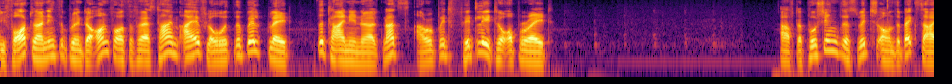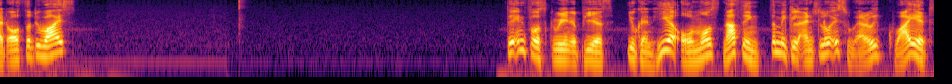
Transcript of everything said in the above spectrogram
Before turning the printer on for the first time I have lowered the build plate, the tiny knurled nuts are a bit fiddly to operate. After pushing the switch on the backside of the device, the info screen appears, you can hear almost nothing, the Michelangelo is very quiet.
